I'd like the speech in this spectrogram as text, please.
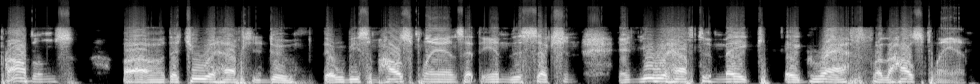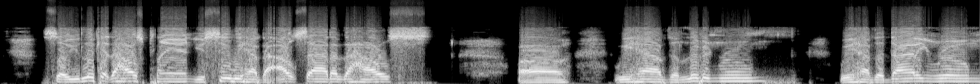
problems uh, that you will have to do. There will be some house plans at the end of this section, and you will have to make a graph for the house plan. So you look at the house plan, you see we have the outside of the house, uh, we have the living room, we have the dining room,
